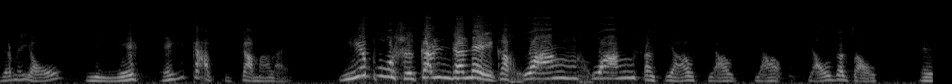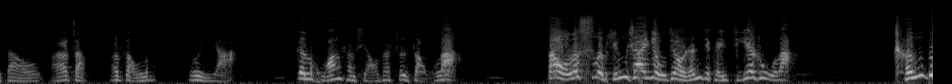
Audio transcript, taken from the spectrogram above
也没有。你哎，干干嘛来？你不是跟着那个皇皇上小小小小子走？哎，走啊走啊走了吗？对呀，跟皇上小子是走了，到了四平山，又叫人家给截住了。成都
